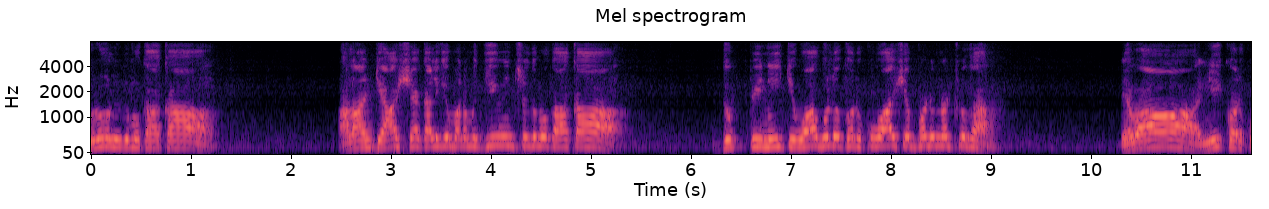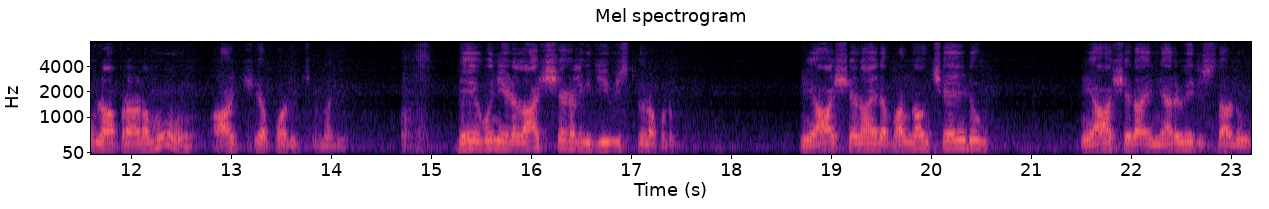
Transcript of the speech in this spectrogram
గ్రోలుదుము కాక అలాంటి ఆశ కలిగి మనము జీవించుదుము కాక దుప్పి నీటి వాగుల కొరకు ఆశపడినట్లుగా దేవా నీ కొరకు నా ప్రాణము ఆశపడుచున్నది. దేవుని ఇడల ఆశ కలిగి జీవిస్తున్నప్పుడు నీ ఆశను ఆయన భంగం చేయడు. నీ ఆశను ఆయన నెరవేరుస్తాడు.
